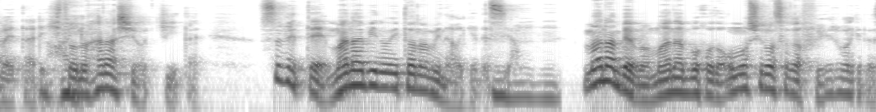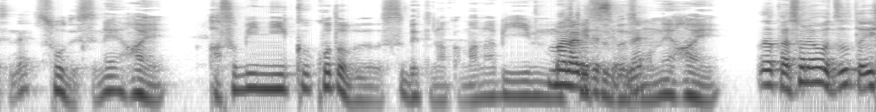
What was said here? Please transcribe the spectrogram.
べたり、はい人の話を聞いたり、すべて学びの営みなわけですようん。うん学べば学ぶほど面白さが増えるわけですね。そうですね。はい。遊びに行くことすべてなんか学びの学びですよね。はい。だからそれをずっと一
